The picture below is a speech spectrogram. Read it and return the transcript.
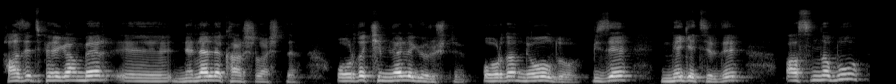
Hazreti Peygamber e, nelerle karşılaştı? Orada kimlerle görüştü? Orada ne oldu? Bize ne getirdi? Aslında bu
